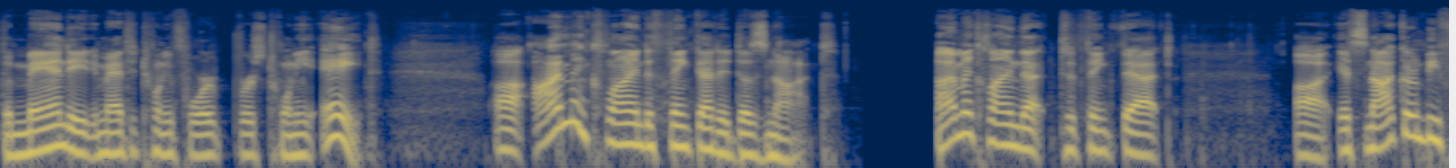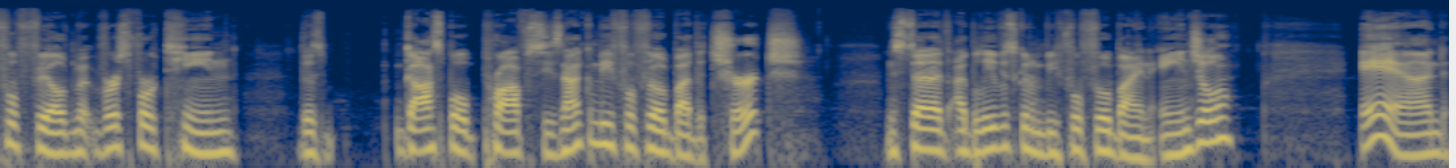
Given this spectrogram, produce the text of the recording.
the mandate in matthew 24 verse 28 uh, i'm inclined to think that it does not. I'm inclined that to think that uh, it's not going to be fulfilled. Verse 14 this gospel prophecy is not going to be fulfilled by the church. Instead i believe it's going to be fulfilled by an angel and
